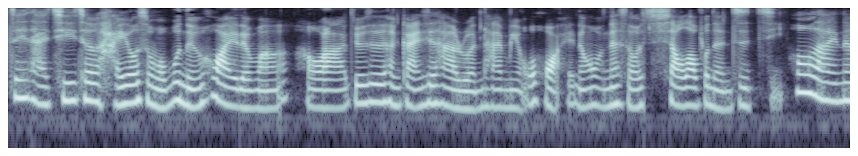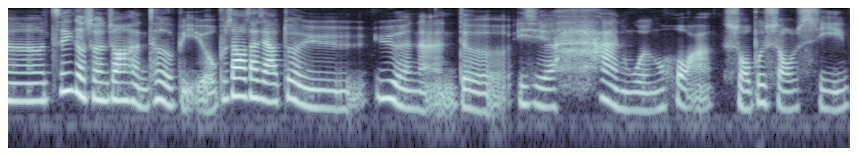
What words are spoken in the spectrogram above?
这一台汽车还有什么不能坏的吗？好啦，就是很感谢它的轮胎没有坏，然后我那时候笑到不能自己。后来呢，这个村庄很特别，我不知道大家对于越南的一些汉文化熟不熟悉？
